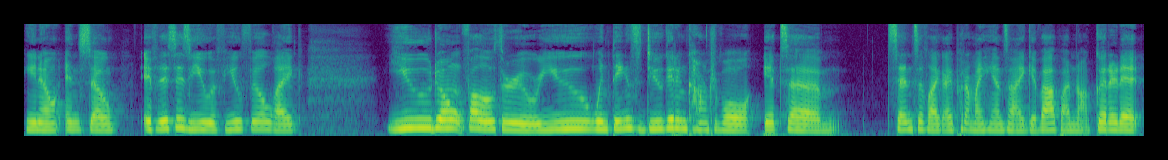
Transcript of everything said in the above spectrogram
you know? And so if this is you, if you feel like you don't follow through or you when things do get uncomfortable, it's a sense of like I put up my hands and I give up, I'm not good at it.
